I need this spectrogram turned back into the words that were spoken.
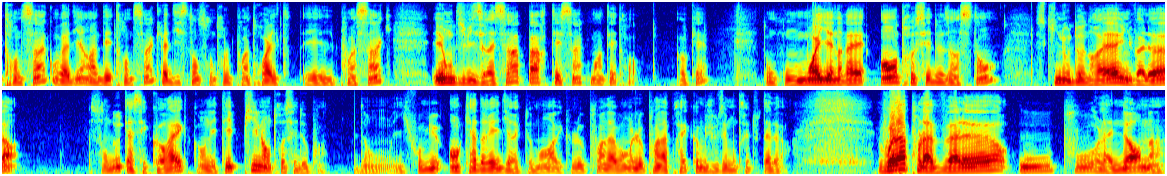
35 on va dire, un D35, la distance entre le point 3 et le, point 5, et on diviserait ça par T5 moins T3. ok? Donc on moyennerait entre ces deux instants, ce qui nous donnerait une valeur sans doute assez correcte quand on était pile entre ces deux points. Donc, il faut mieux encadrer directement avec le point d'avant et le point d'après, comme je vous ai montré tout à l'heure. Voilà pour la valeur ou pour la norme.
